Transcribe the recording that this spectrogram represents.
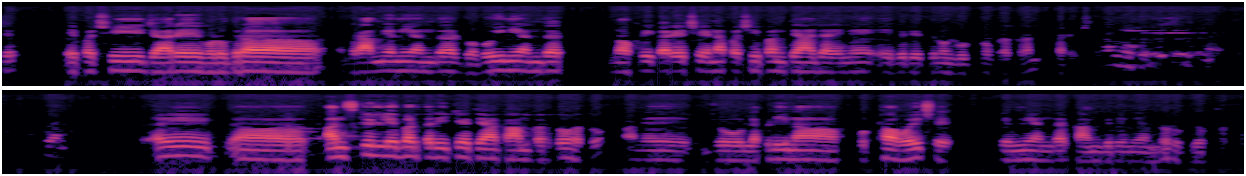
છે. એ પછી જ્યારે વડોદરા ગ્રામ્યની અંદર ડભોઈની અંદર નોકરી કરે છે, એના પછી પણ ત્યાં જઈને એવી રીતનું લૂંટનું પ્રકરણ કરે છે. એ અનસ્કિલ્ડ લેબર તરીકે ત્યાં કામ કરતો હતો અને જો લકડીના પુઠ્ઠા હોય છે, તેમની અંદર કામગીરીની અંદર ઉપયોગ કરતો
